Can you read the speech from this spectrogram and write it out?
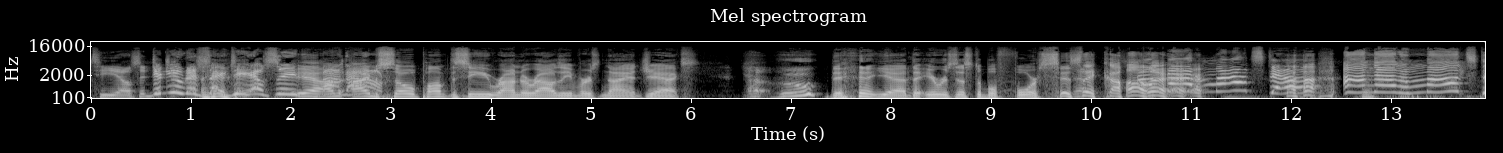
TLC. Did you just say TLC? yeah. I'm, I'm so pumped to see Ronda Rousey versus Nia Jax. who? The yeah, the irresistible force, as they call her. Monster. I'm not a monster.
